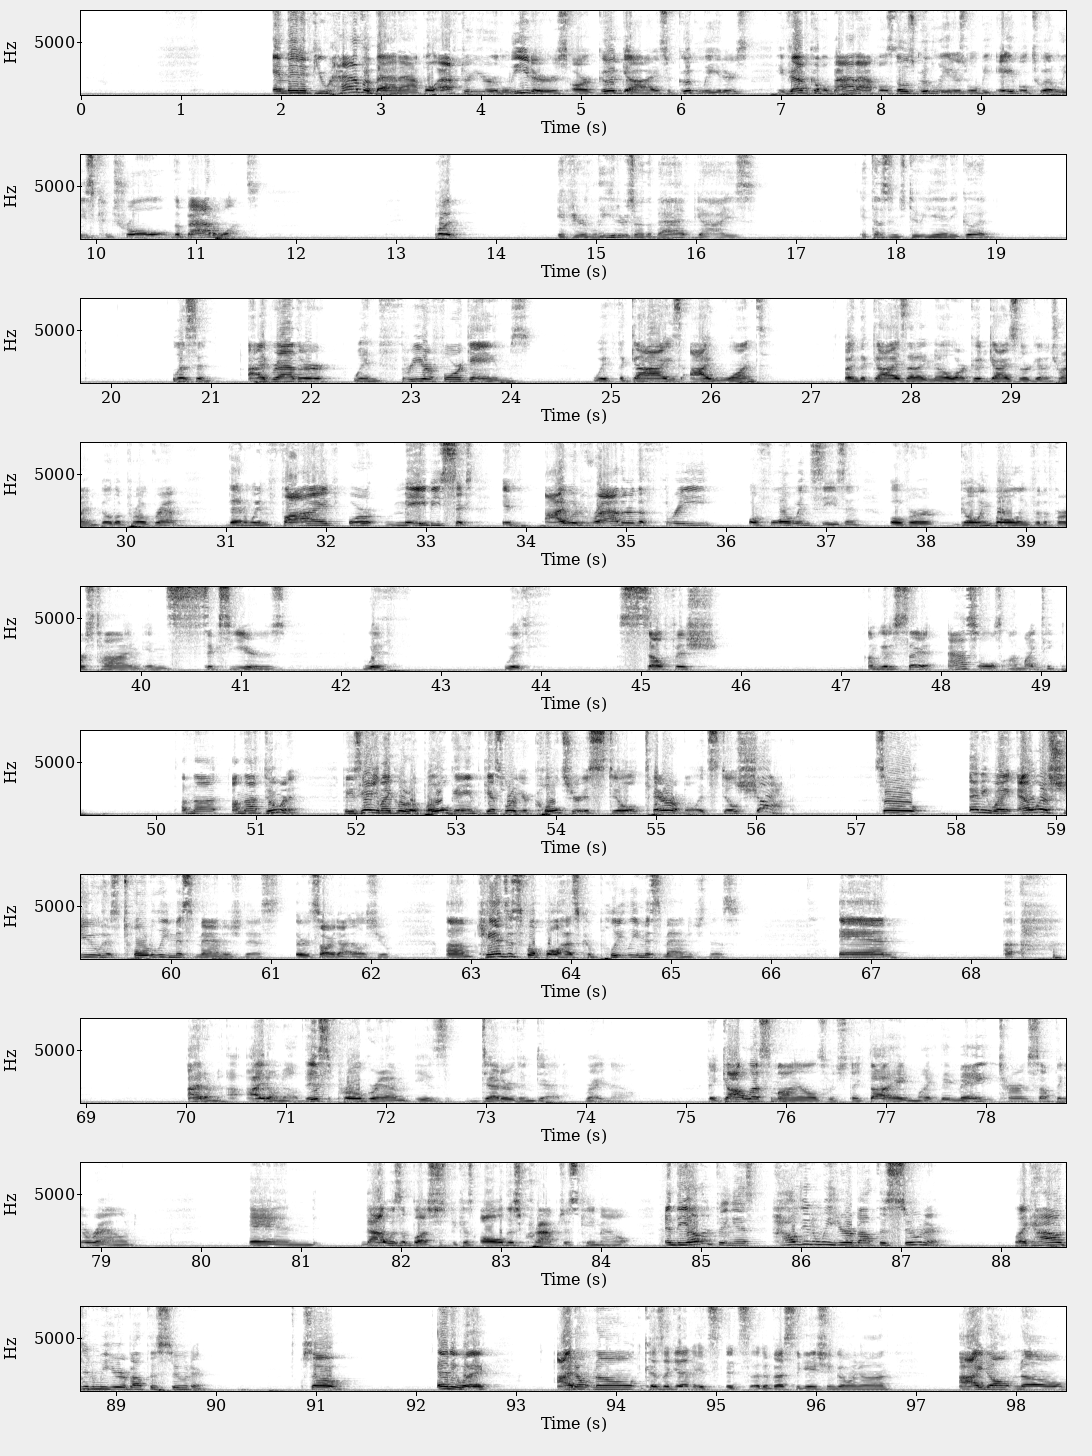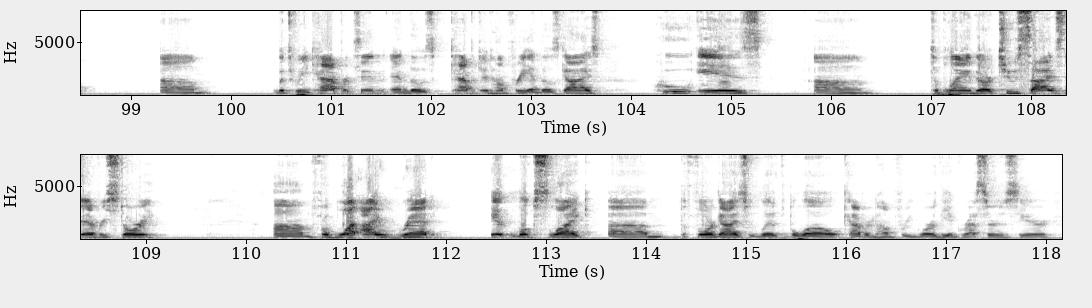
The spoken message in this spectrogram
And then if you have a bad apple after your leaders are good guys or good leaders, if you have a couple bad apples, those good leaders will be able to at least control the bad ones. But if your leaders are the bad guys, it doesn't do you any good. Listen, I'd rather win three or four games with the guys I want and the guys that I know are good guys that are going to try and build a program than win five or maybe six. If I would rather the three or four win season over going bowling for the first time in six years with with selfish I'm going to say it assholes on my team. I'm not I'm not doing it. Because yeah, you might go to a bowl game, but guess what? Your culture is still terrible. It's still shot. So anyway, LSU has totally mismanaged this. Or sorry, not LSU. Um, Kansas football has completely mismanaged this, and uh, I don't know. I don't know. This program is deader than dead right now. They got Les Miles, which they thought, hey, might they may turn something around and that was a bust just because all this crap just came out. And the other thing is, how didn't we hear about this sooner? Like, how didn't we hear about this sooner? So, anyway, I don't know because again, it's it's an investigation going on. I don't know um, between Caperton and those Caperton Humphrey and those guys who is um, to blame. There are two sides to every story. Um, from what I read, it looks like um, the four guys who lived below Caperton Humphrey were the aggressors here.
